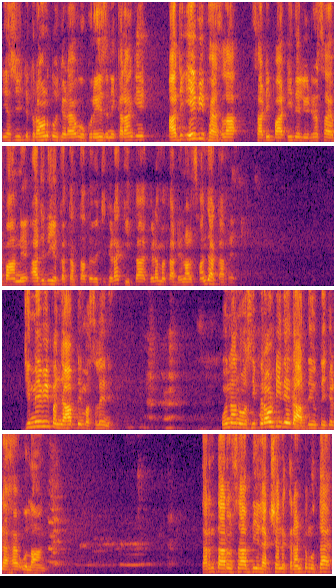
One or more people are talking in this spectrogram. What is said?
ਤੇ ਅਸੀਂ ਟਕਰਾਉਣ ਤੋਂ ਜਿਹੜਾ ਉਹ ਗੁਰੇਜ਼ ਨਹੀਂ ਕਰਾਂਗੇ। ਅੱਜ ਇਹ ਵੀ ਫੈਸਲਾ ਸਾਡੀ ਪਾਰਟੀ ਦੇ ਲੀਡਰ ਸਾਹਿਬਾਨ ਨੇ ਅੱਜ ਦੀ ਇਕੱਤਰਤਾ ਦੇ ਵਿੱਚ ਜਿਹੜਾ ਕੀਤਾ, ਜਿਹੜਾ ਮੈਂ ਤੁਹਾਡੇ ਨਾਲ ਸਾਂਝਾ ਕਰ ਰਿਹਾ। ਜਿੰਨੇ ਵੀ ਪੰਜਾਬ ਦੇ ਮਸਲੇ ਨੇ, ਉਹਨਾਂ ਨੂੰ ਅਸੀਂ ਪ੍ਰਾਇੋਰਟੀ ਦੇ ਆਧਾਰ ਦੇ ਉੱਤੇ ਜਿਹੜਾ ਹੈ ਉਹ ਲਾਂਗੇ। ਤਰਨਤਾਰਨ ਸਾਹਿਬ ਦੀ ਇਲੈਕਸ਼ਨ ਕਰੰਟ ਮੁੱਦਾ ਹੈ।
